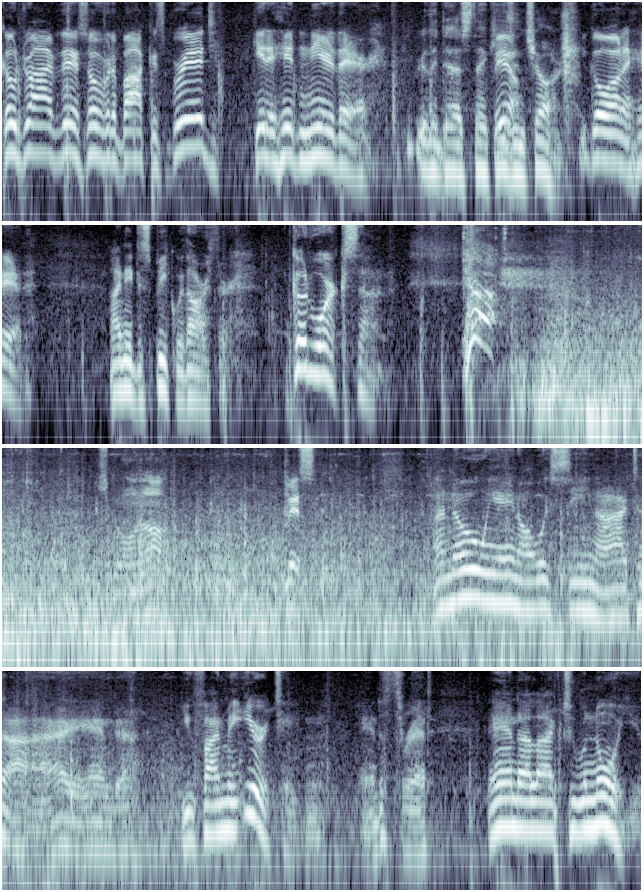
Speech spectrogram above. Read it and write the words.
Go drive this over to Bacchus Bridge. Get it hidden near there. He really does think he's in charge. You go on ahead. I need to speak with Arthur. Good work, son. What's going on? Listen, I know we ain't always seen eye to eye, and uh, you find me irritating and a threat, and I like to annoy you.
